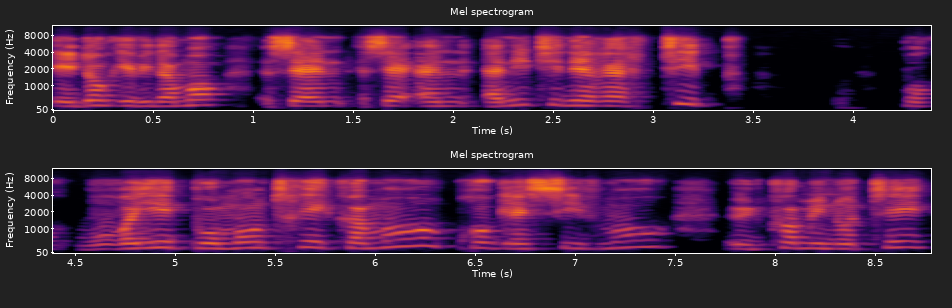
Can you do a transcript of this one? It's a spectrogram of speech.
Et donc, évidemment, c'est un, itinéraire type vous voyez, pour montrer comment progressivement une communauté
